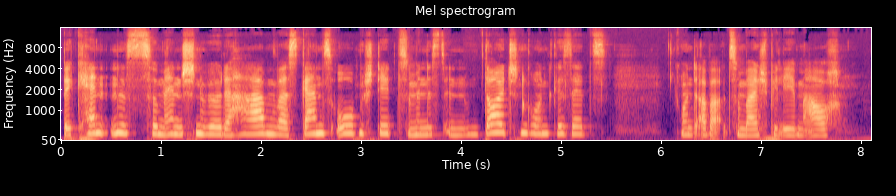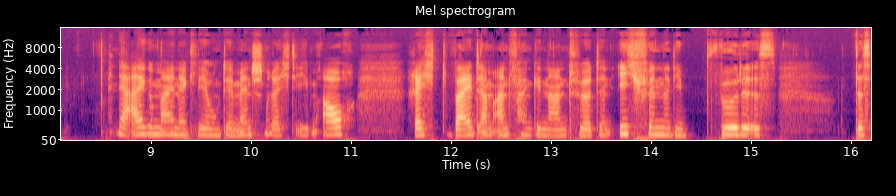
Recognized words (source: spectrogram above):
Bekenntnis zur Menschenwürde haben, was ganz oben steht, zumindest im deutschen Grundgesetz und aber zum Beispiel eben auch in der Allgemeinen Erklärung der Menschenrechte eben auch recht weit am Anfang genannt wird. Denn ich finde, die Würde ist das,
